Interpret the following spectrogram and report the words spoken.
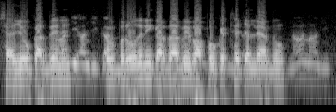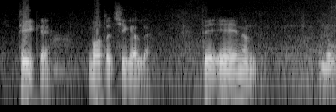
ਸਹਿਯੋਗ ਕਰਦੇ ਨੇ। ਕੋਈ ਵਿਰੋਧ ਨਹੀਂ ਕਰਦਾ ਵੀ ਬਾਪੂ ਕਿੱਥੇ ਚੱਲਿਆ ਤੂੰ? ਨਾ ਨਾ ਜੀ। ਠੀਕ ਹੈ। ਬਹੁਤ ਅੱਛੀ ਗੱਲ ਹੈ। ਤੇ ਇਹ ਲਓ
